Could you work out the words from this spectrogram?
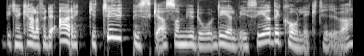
vi kan kalla för det arketypiska, som ju då delvis är det kollektiva.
